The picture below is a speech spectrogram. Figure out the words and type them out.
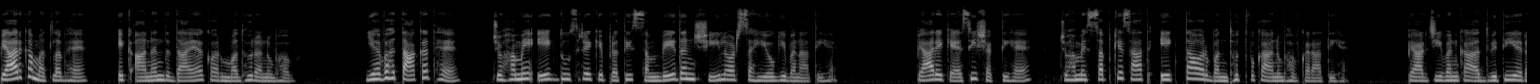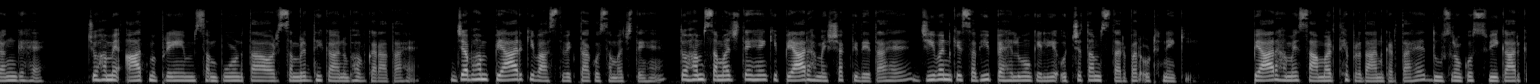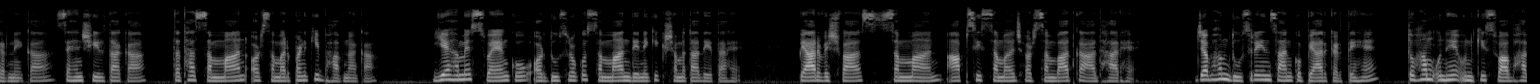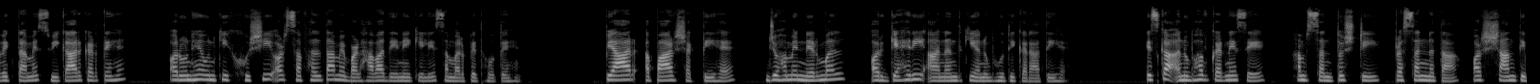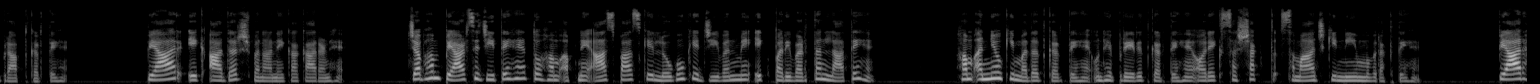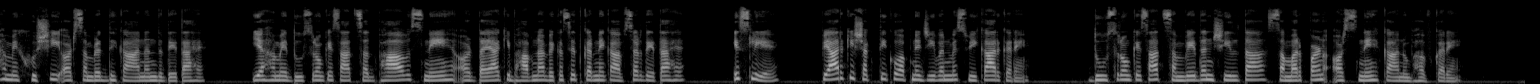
प्यार का मतलब है एक आनंददायक और मधुर अनुभव। यह वह ताकत है जो हमें एक दूसरे के प्रति संवेदनशील और सहयोगी बनाती है। प्यार एक ऐसी शक्ति है जो हमें सबके साथ एकता और बंधुत्व का अनुभव कराती है। प्यार जीवन का अद्वितीय रंग है जो हमें आत्म प्रेम संपूर्णता और समृद्धि का अनुभव कराता है। जब हम प्यार की वास्तविकता को समझते हैं तो हम समझते हैं कि प्यार हमें शक्ति देता है जीवन के सभी पहलुओं के लिए उच्चतम स्तर पर उठने की। प्यार हमें सामर्थ्य प्रदान करता है दूसरों को स्वीकार करने का, सहनशीलता का, तथा सम्मान और समर्पण की भावना का। यह हमें स्वयं को और दूसरों को सम्मान देने की क्षमता देता है। प्यार, विश्वास, सम्मान, आपसी समझ और संवाद का आधार है। जब हम दूसरे इंसान को प्यार करते हैं तो हम उन्हें उनकी स्वाभाविकता में स्वीकार करते हैं और उन्हें उनकी खुशी और सफलता में बढ़ावा देने के लिए समर्पित होते हैं। प्यार अपार शक्ति है, जो हमें निर्मल और गहरी आनंद की अनुभूति कराती है। इसका अनुभव करने से हम संतुष्टि, प्रसन्नता और शांति प्राप्त करते हैं। प्यार एक आदर्श बनाने का कारण है। जब हम प्यार से जीते हैं तो हम अपने आसपास के लोगों के जीवन में एक परिवर्तन लाते हैं। हम अन्यों की मदद करते हैं, उन्हें प्रेरित करते हैं और एक सशक्त समाज की नींव रखते हैं। प्यार हमें खुशी और समृद्धि का आनंद देता है। यह हमें दूसरों के साथ सद्भाव, स्नेह और दया की भावना विकसित करने का अवसर देता है। इसलिए प्यार की शक्ति को अपने जीवन में स्वीकार करें। दूसरों के साथ संवेदनशीलता, समर्पण और स्नेह का अनुभव करें।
